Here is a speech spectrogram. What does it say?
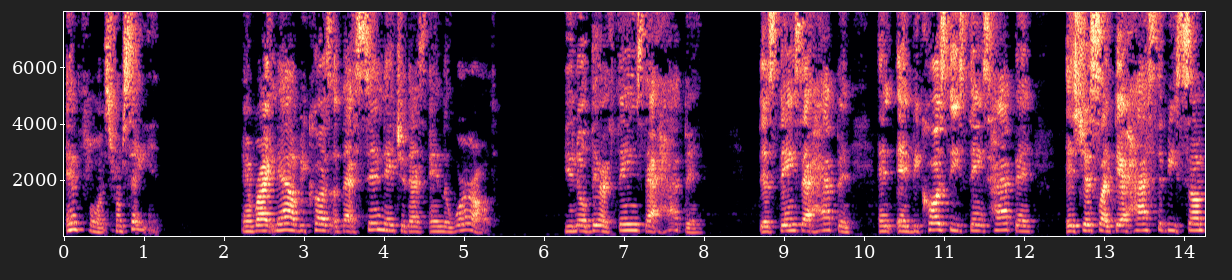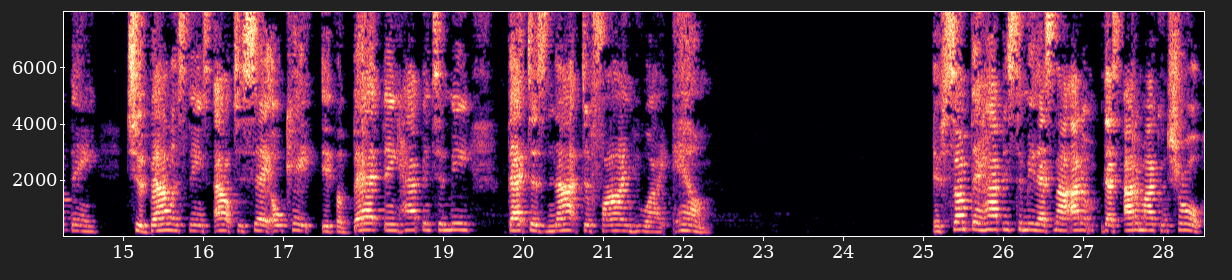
influence from Satan. And right now, because of that sin nature that's in the world, you know, there are things that happen. There's things that happen. And, and because these things happen, it's just like there has to be something to balance things out to say, okay, if a bad thing happened to me, that does not define who I am. If something happens to me that's not out of, that's out of my control,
